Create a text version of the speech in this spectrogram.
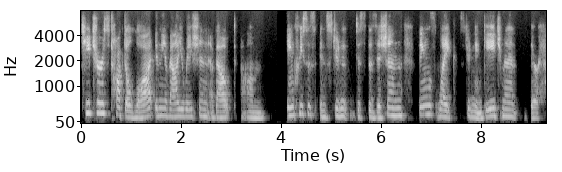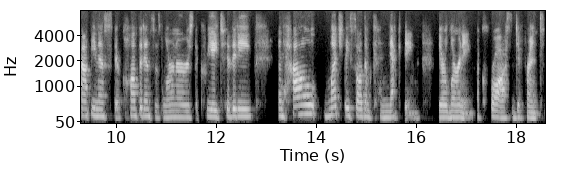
teachers talked a lot in the evaluation about um, increases in student disposition, things like student engagement, their happiness, their confidence as learners, the creativity, and how much they saw them connecting their learning across different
